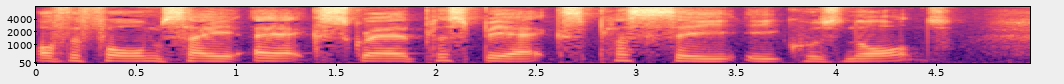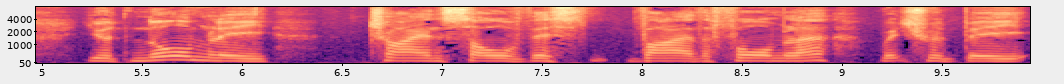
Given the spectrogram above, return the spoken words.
of the form, say, ax squared plus bx plus c equals naught, you'd normally try and solve this via the formula, which would be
